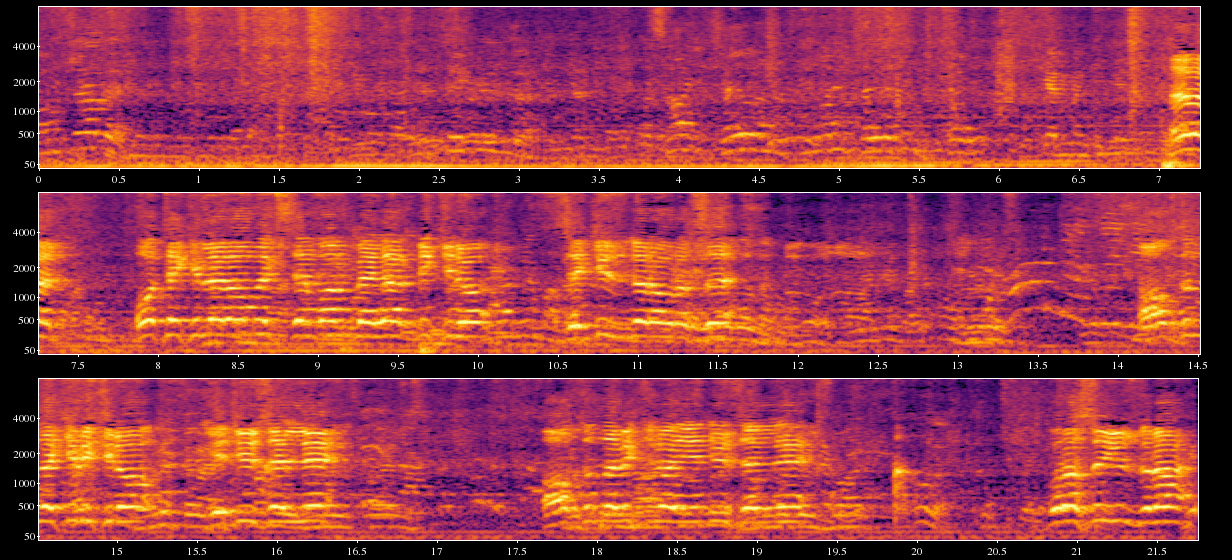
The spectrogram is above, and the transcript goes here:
Komşu abi. 800 lira. Evet. O tekilleri almak isteyen var mı beyler? 1 kilo 800 lira orası. Altındaki 1 kilo 750. Altında 1 kilo 750. Burası 100 lira.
